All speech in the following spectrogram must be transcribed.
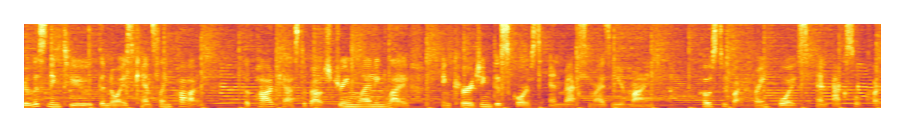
You're listening to the Noise Canceling Pod, the podcast about streamlining life, encouraging discourse, and maximizing your mind. Hosted by Frank Boyce and Axel Clark.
